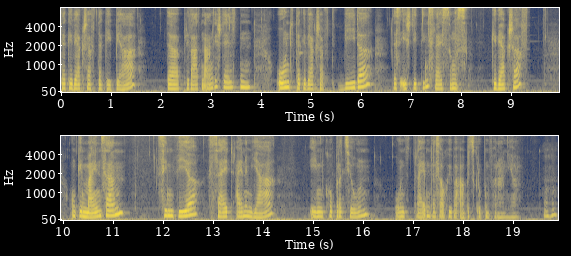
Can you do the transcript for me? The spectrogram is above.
der Gewerkschaft der GPA, der privaten Angestellten und der Gewerkschaft WIDER, das ist die Dienstleistungsgewerkschaft. Und gemeinsam sind wir seit einem Jahr in Kooperation und treiben das auch über Arbeitsgruppen voran, ja. Mhm.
